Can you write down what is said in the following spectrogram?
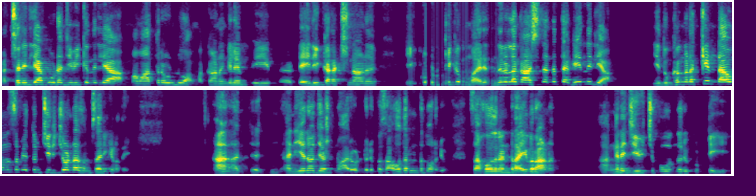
അച്ഛനില്ല കൂടെ ജീവിക്കുന്നില്ല അമ്മ മാത്രമേ ഉള്ളൂ. അമ്മക്കാണെങ്കിലും ഈ ഡെയിലി കളക്ഷൻ ആണ്. ഈ കുട്ടിക്ക് മരുന്നിനുള്ള കാശ് തന്നെ തികയുന്നില്ല. ഈ ദുഃഖങ്ങളൊക്കെ ഉണ്ടാവുന്ന സമയത്തും ചിരിച്ചോണ്ടാ സംസാരിക്കണത്. ആ അനിയനോ ജ്യേഷ്ഠനോ ആരോ ഉണ്ട്. ഇപ്പൊ സഹോദരൻ ഉണ്ടെന്ന് പറഞ്ഞു. സഹോദരൻ ഡ്രൈവറാണ് അങ്ങനെ ജീവിച്ചു പോകുന്ന ഒരു കുട്ടി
